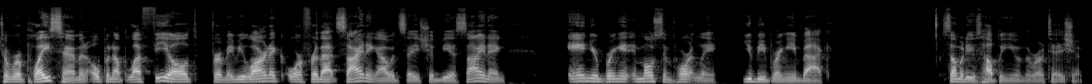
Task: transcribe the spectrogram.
to replace him and open up left field for maybe Larnach or for that signing. I would say should be a signing, and you're bringing, and most importantly, you'd be bringing back somebody who's helping you in the rotation.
